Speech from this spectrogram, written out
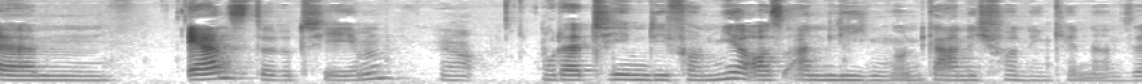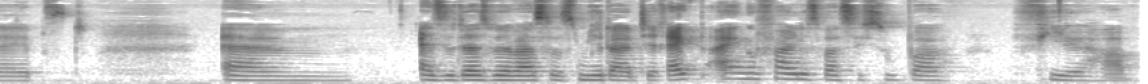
ähm, ernstere Themen ja. oder Themen, die von mir aus anliegen und gar nicht von den Kindern selbst. Ähm, also das wäre was, was mir da direkt eingefallen ist, was ich super viel habe.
